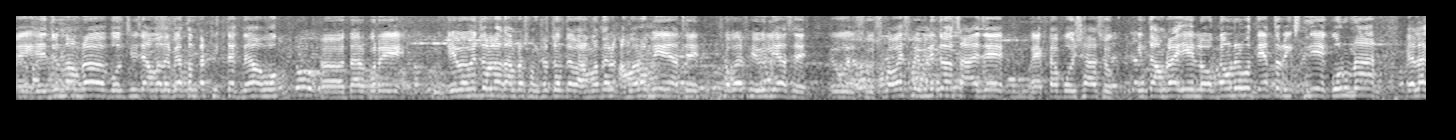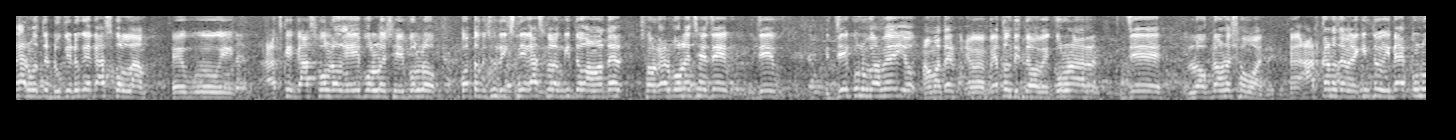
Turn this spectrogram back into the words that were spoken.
এই- জন্য আমরা বলছি যে আমাদের বেতনটা ঠিকঠাক দেওয়া হোক তারপরে এভাবে চললে তো আমরা সংসার চলতে পারব। আমাদের, আমারও মেয়ে আছে, সবার ফ্যামিলি আছে সবাই ফ্যামিলি তো চায় যে একটা পয়সা আসুক। কিন্তু আমরা এই লকডাউনের মধ্যে এত রিস্ক নিয়ে করোনা এলাকার মধ্যে ঢুকে ঢুকে কাজ করলাম। আজকে গাছ পড়ল, এই বলল সেই বলল কত কিছু রিস্ক নিয়ে কাজ করলাম। কিন্তু আমাদের সরকার বলেছে যে যে যে কোনোভাবে আমাদের বেতন দিতে হবে করোনার যে লকডাউনের সময় আটকানো যাবে না। কিন্তু এটা কোনো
